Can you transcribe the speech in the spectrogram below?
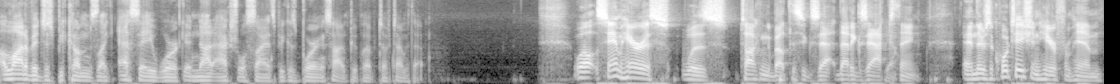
a lot of it just becomes like essay work and not actual science because boring is hot and people have a tough time with that. Well, Sam Harris was talking about this exact that exact yeah. thing. And there's a quotation here from him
